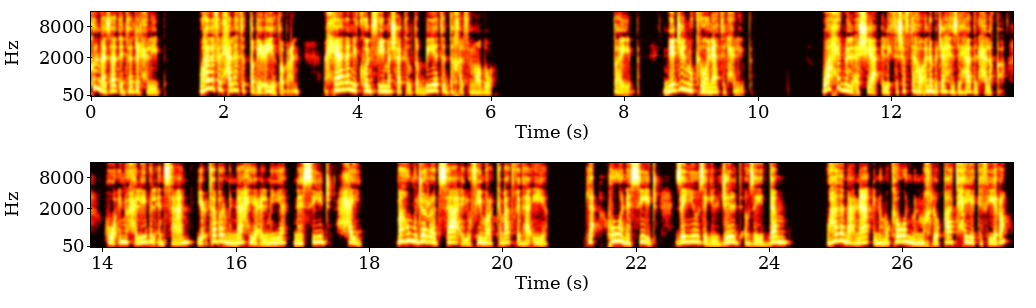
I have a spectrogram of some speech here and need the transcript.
كل ما زاد إنتاج الحليب. وهذا في الحالات الطبيعية طبعا. أحيانا يكون في مشاكل طبية تتدخل في الموضوع. طيب نجي لمكونات الحليب. واحد من الأشياء اللي اكتشفتها وأنا بجهز لهذه الحلقة هو إنه حليب الإنسان يعتبر من ناحية علمية نسيج حي. ما هو مجرد سائل وفيه مركبات غذائية. لا هو نسيج زيه زي الجلد أو زي الدم. وهذا معناه إنه مكون من مخلوقات حية كثيرة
